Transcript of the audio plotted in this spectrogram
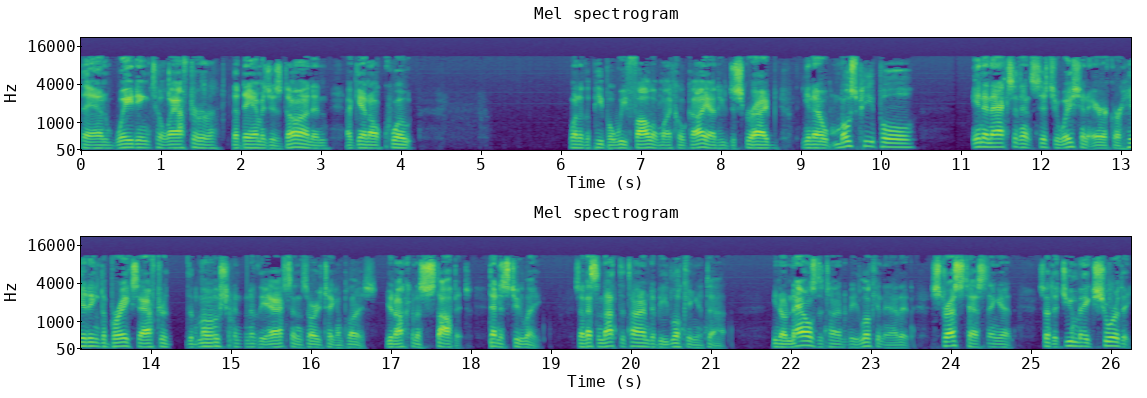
than waiting till after the damage is done. And again, I'll quote one of the people we follow, Michael Guyot, who described, you know, most people in an accident situation, Eric, are hitting the brakes after the motion of the accident's already taken place. You're not going to stop it. Then it's too late. So that's not the time to be looking at that. You know, now's the time to be looking at it, stress testing it so that you make sure that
